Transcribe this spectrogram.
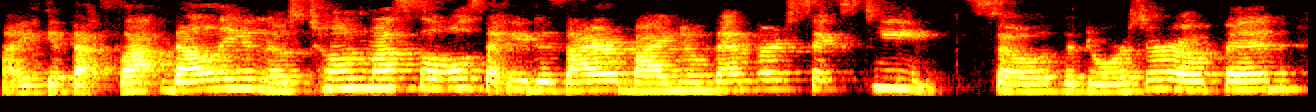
Uh, you get that flat belly and those tone muscles that you desire by November 16th. So the doors are open.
